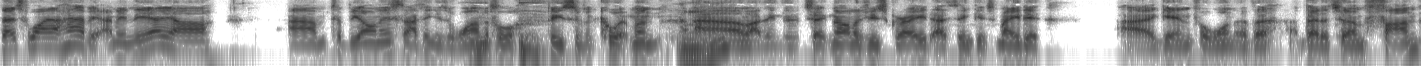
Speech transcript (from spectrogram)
that's why I have it. I mean, the AR, um, to be honest, I think it's a wonderful piece of equipment. Mhm. Um, I think the technology is great. I think it's made it uh, again, for want of a, a better term, fun.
